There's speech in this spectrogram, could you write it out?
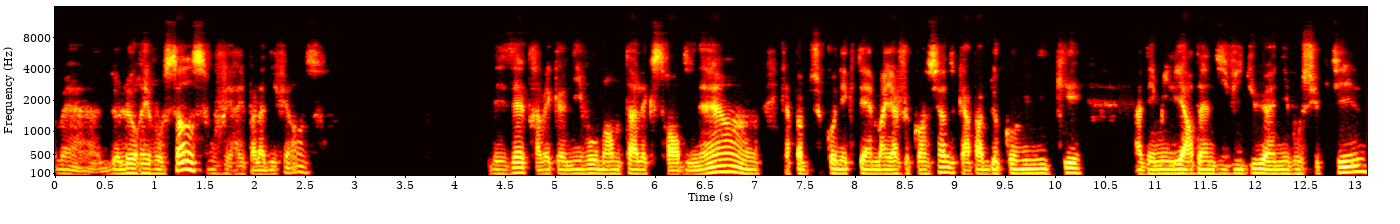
ben, de leurrer vos sens, vous verrez pas la différence. Des êtres avec un niveau mental extraordinaire, euh, capables de se connecter à un maillage de conscience, capables de communiquer à des milliards d'individus à un niveau subtil,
